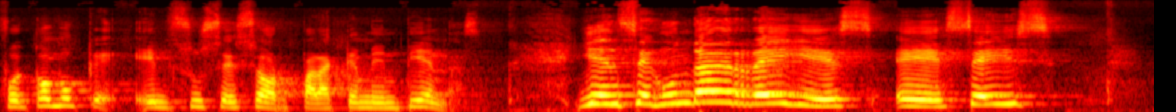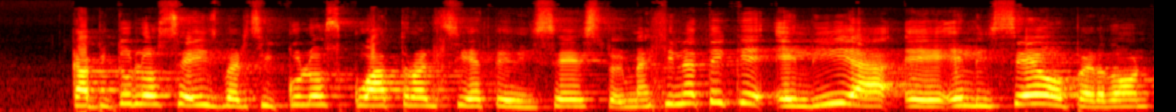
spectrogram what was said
fue como que el sucesor, para que me entiendas. Y en Segunda de Reyes 6, eh, capítulo 6, versículos 4 al 7 dice esto. Imagínate que Elía, eh, Eliseo, perdón,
